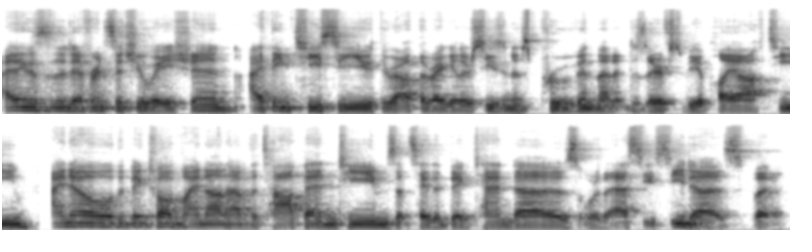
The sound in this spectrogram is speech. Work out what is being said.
I think this is a different situation. I think TCU throughout the regular season has proven that it deserves to be a playoff team. I know the Big 12 might not have the top end teams that say the Big 10 does or the SEC does, but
